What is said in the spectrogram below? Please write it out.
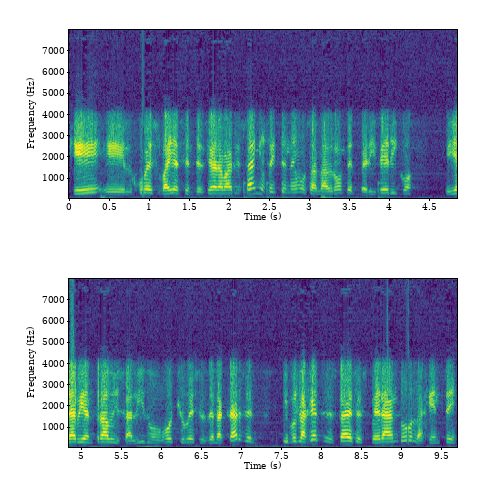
que el juez vaya a sentenciar a varios años. Ahí tenemos al ladrón del periférico que ya había entrado y salido ocho veces de la cárcel y pues la gente se está desesperando, la gente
